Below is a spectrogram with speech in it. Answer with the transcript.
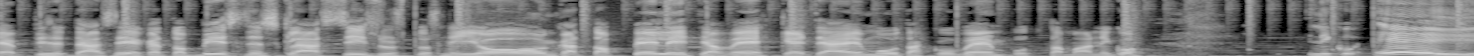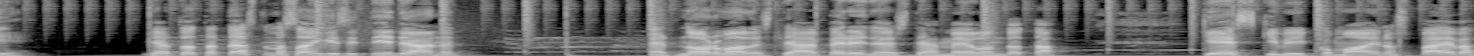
ja pistetään siihen, kato business class sisustus, niin joo on, kato pelit ja vehkeet ja ei muuta kuin vemputtamaan. Niinku, niinku ei, ja tota, tästä mä sainkin sit idean, että et normaalisti ja perinteisesti meillä on tota keskiviikko mainospäivä,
